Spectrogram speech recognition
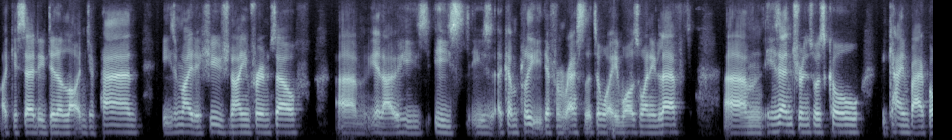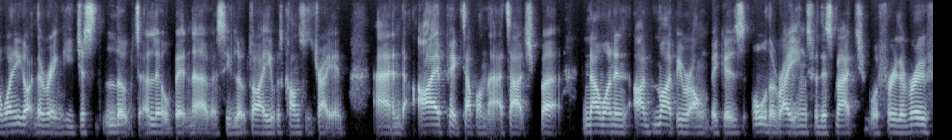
Like you said, he did a lot in Japan. He's made a huge name for himself. Um, you know, he's he's he's a completely different wrestler to what he was when he left. Um, his entrance was cool he came back, but when he got in the ring, he just looked a little bit nervous. He looked like he was concentrating, and I picked up on that a touch. But no one, and I might be wrong because all the ratings for this match were through the roof.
